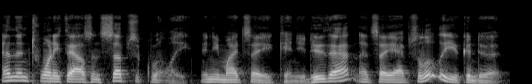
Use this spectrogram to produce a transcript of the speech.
and then 20,000 subsequently. And you might say, Can you do that? And I'd say, Absolutely, you can do it.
